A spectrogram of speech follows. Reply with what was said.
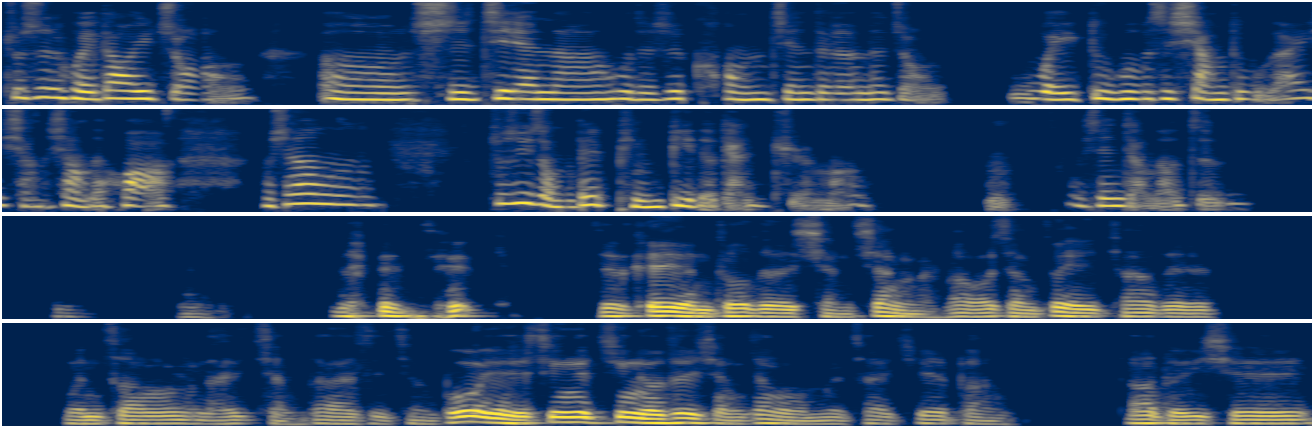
就是回到一种嗯、呃、时间啊，或者是空间的那种维度或者是向度来想象的话，好像就是一种被屏蔽的感觉嘛。嗯，我先讲到这里。嗯嗯，这这可以很多的想象了。那我想对他的。文章来讲大概是这样，不过也是因为经由这想象，我们才去把他的一些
